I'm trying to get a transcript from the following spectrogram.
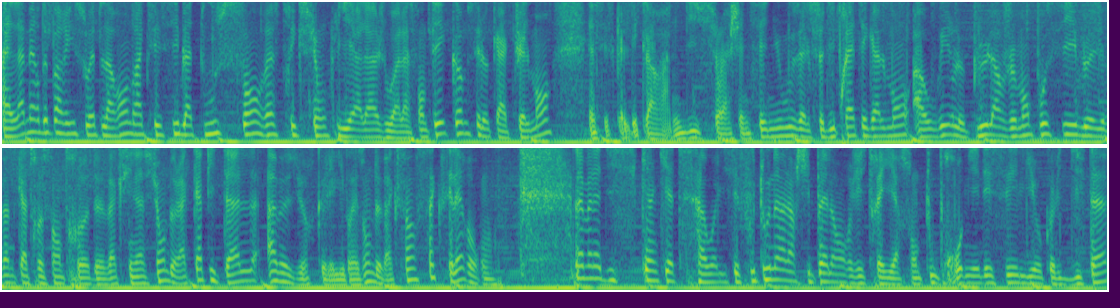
La maire de Paris souhaite la rendre accessible à tous sans restriction liées à l'âge ou à la santé, comme c'est le cas actuellement. C'est ce qu'elle déclare à midi sur la chaîne CNews. Elle se dit prête également à ouvrir le plus largement possible les 24 centres de vaccination de la capitale à mesure que les livraisons de vaccins s'accéléreront. La maladie qui inquiète à Wallis et Futuna, l'archipel a enregistré hier son tout premier décès lié au Covid-19.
